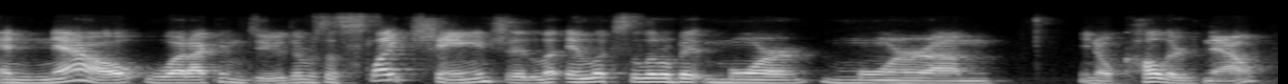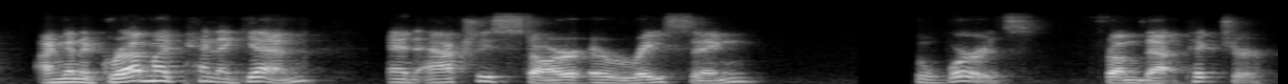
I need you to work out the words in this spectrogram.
And now what I can do, there was a slight change. It, it looks a little bit more, more um, you know, colored now. I'm going to grab my pen again and actually start erasing the words from that picture.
